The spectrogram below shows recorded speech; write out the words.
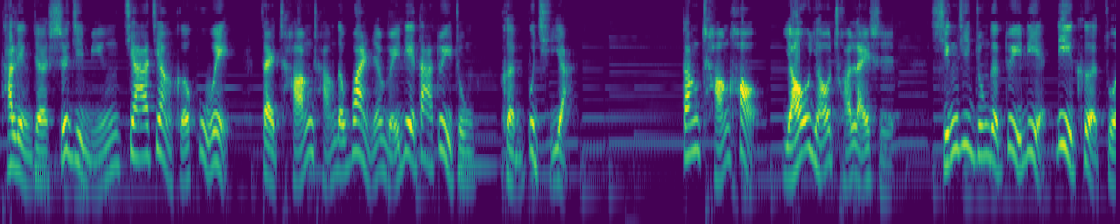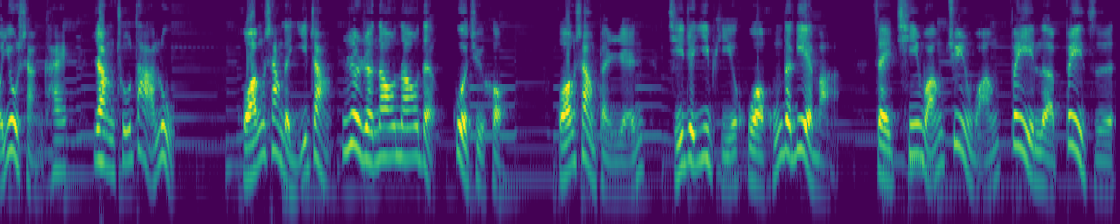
他领着十几名家将和护卫，在长长的万人围猎大队中很不起眼。当长号遥遥传来时，行进中的队列立刻左右闪开，让出大路。皇上的仪仗热热闹闹的过去后。皇上本人骑着一匹火红的烈马，在亲王、郡王、贝勒、贝子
